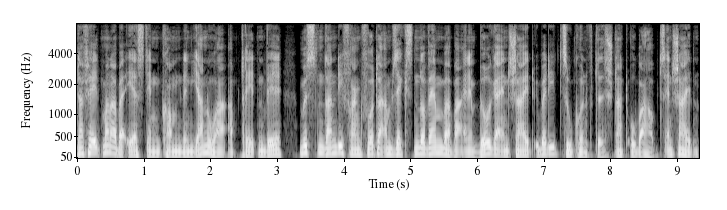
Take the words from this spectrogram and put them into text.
Da Feldmann aber erst im kommenden Januar abtreten will, müssten dann die Frankfurter am 6. November bei einem Bürgerentscheid über die Zukunft des Stadtoberhaupts entscheiden.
